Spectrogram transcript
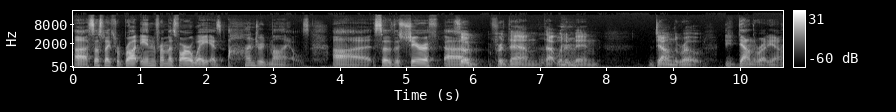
Uh, suspects were brought in from as far away as 100 miles. Uh, so the sheriff. Uh, so for them, that would have been down the road. down the road, yeah.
